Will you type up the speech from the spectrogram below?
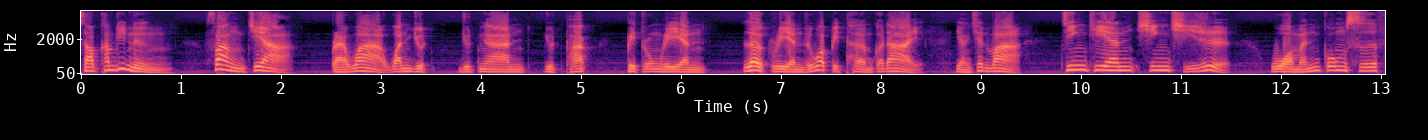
ศัพท์คำที่หนึ่งฟั่งเจ้าแปลว่า วันหยุด หยุดงาน หยุดพัก ปิดโรงเรียน เลิกเรียนหรือว่าปิดเทอมก็ได้ อย่างเช่นว่า今天星期日我们公司放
